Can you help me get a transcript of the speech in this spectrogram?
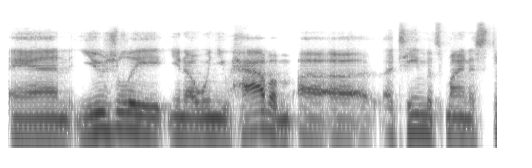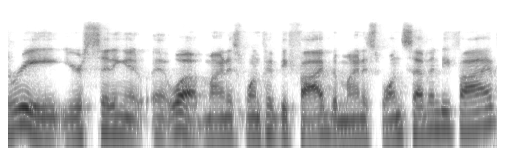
And usually, you know, when you have a, a, a team that's minus three, you're sitting at, at, what minus 155 to minus 175.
